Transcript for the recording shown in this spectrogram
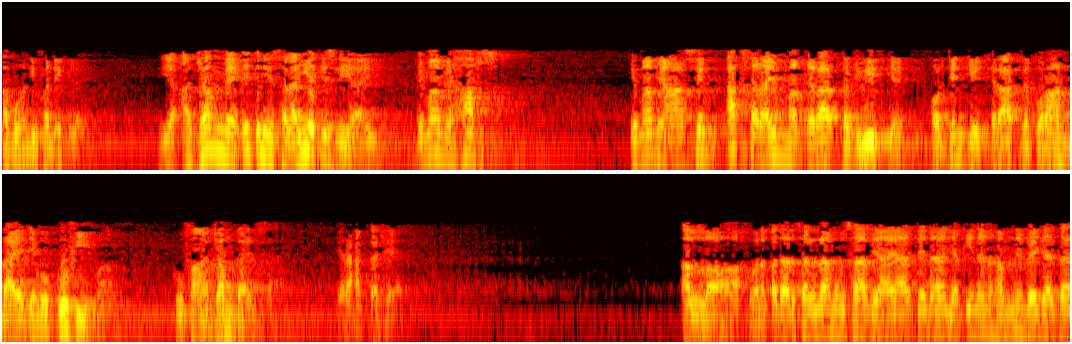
ابو حنیفہ نکلے۔ یہ عجم میں اتنی صلاحیت اس لیے آئی، امام حفظ امام عاصم اکثر ائمہ قرات تجوید کے اور جن کی خیرات میں قرآن رائے جے وہ کوفی امام کوفہ جم کا حصہ ہے، عراق کا شہر اللہ، ولقد ارسلنا موسا بیاتنا یقیناً ہم نے بھیجا تھا،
